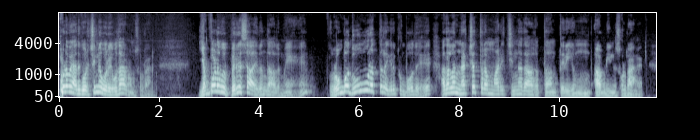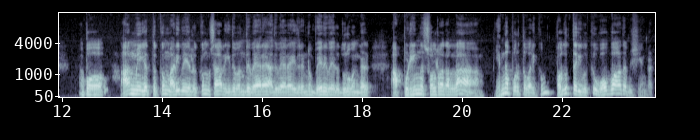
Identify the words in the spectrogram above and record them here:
கூடவே அதுக்கு ஒரு சின்ன ஒரு உதாரணம் சொல்கிறாங்க எவ்வளவு பெருசாக இருந்தாலுமே ரொம்ப தூரத்தில் இருக்கும்போது அதெல்லாம் நட்சத்திரம் மாதிரி சின்னதாகத்தான் தெரியும் அப்படின்னு சொல்கிறாங்க அப்போது ஆன்மீகத்துக்கும் அறிவியலுக்கும் சார் இது வந்து வேற அது வேற இது ரெண்டும் வேறு வேறு துருவங்கள் அப்படின்னு சொல்றதெல்லாம் என்ன பொறுத்த வரைக்கும் பகுத்தறிவுக்கு ஒவ்வாத விஷயங்கள்.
